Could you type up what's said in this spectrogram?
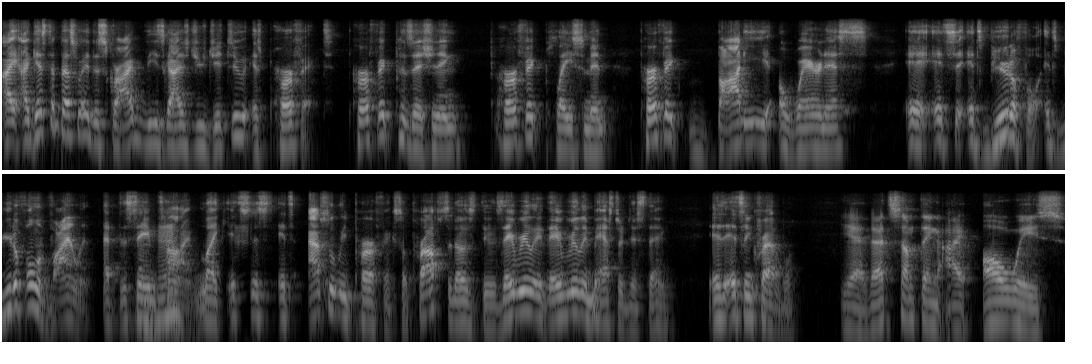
I, I guess the best way to describe these guys' jujitsu is perfect. Perfect positioning, perfect placement, perfect body awareness it, it's it's beautiful. It's beautiful and violent at the same Mhm. time. Like it's just it's absolutely perfect. So props to those dudes. They really they really mastered this thing. It, it's incredible. Yeah, that's something I always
